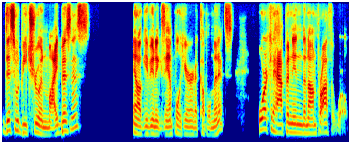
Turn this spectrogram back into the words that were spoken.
this would be true in my business. And I'll give you an example here in a couple minutes. Or it could happen in the nonprofit world.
